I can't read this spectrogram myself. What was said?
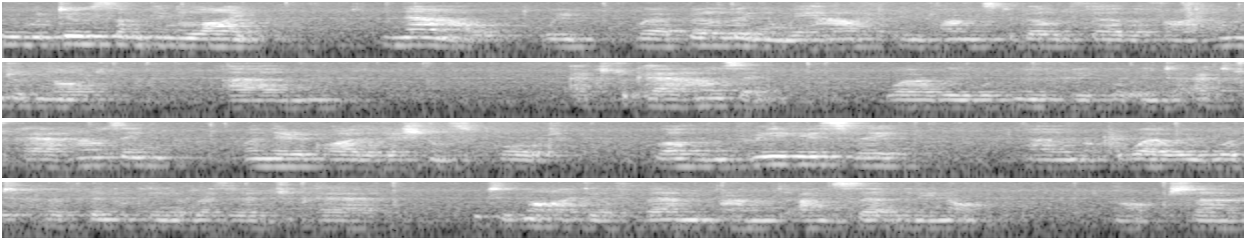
we would do something like now, we, we're building and we have in plans to build a further 500 and odd um, extra care housing, where we would move people into extra care housing when they require additional support, rather than previously, um, where we would have been looking at residential care, is not ideal for them and, and certainly not, not, um,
